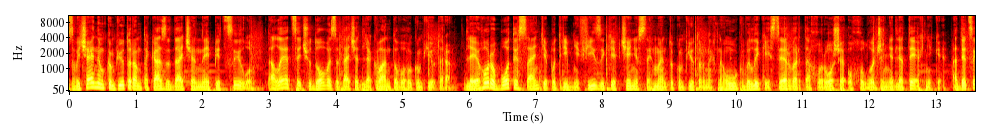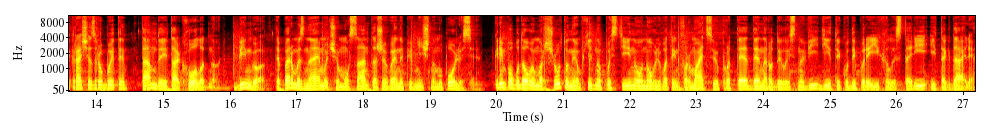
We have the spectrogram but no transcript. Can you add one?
Звичайним комп'ютерам така задача не під силу, але це чудова задача для квантового комп'ютера. Для його роботи Санті потрібні фізики, вчені сегменту комп'ютерних наук, великий сервер та хороше охолодження для техніки. А де це краще зробити? Там, де і так холодно. Бінго! Тепер ми знаємо, чому Санта живе на північному полюсі. Крім побудови маршруту, необхідно постійно оновлювати інформацію про те, де народились нові діти, куди переїхали старі і так далі.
